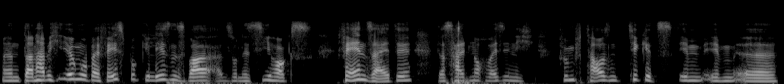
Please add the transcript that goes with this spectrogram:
und dann habe ich irgendwo bei Facebook gelesen, es war so eine Seahawks-Fanseite, dass halt noch, weiß ich nicht, 5000 Tickets im, im äh,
